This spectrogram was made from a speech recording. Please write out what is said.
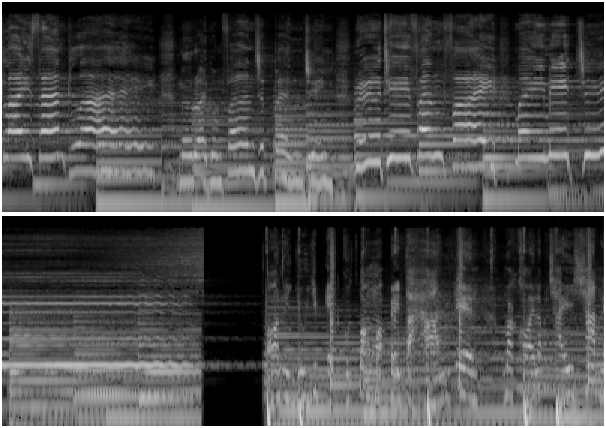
ไกลแสนไกล เมื่อไรความฝันจะเป็นจริง หรือที่ฝันใฝ่ไม่มีจริงตอนอายุ21กูต้องมาเป็นทหารเกณฑ์ มาคอยรับใช้ชาติใน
